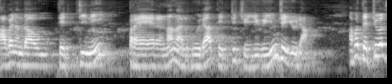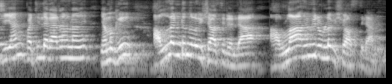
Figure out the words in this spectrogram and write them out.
അവൻ എന്താവും തെറ്റിന് പ്രേരണ നൽകൂല തെറ്റ് ചെയ്യുകയും ചെയ്യൂല. അപ്പോൾ തെറ്റുകൾ ചെയ്യാൻ പറ്റില്ല. കാരണം എന്താണ്? നമുക്ക് അല്ല ഉണ്ടെന്നുള്ള വിശ്വാസത്തിലല്ല അള്ളാഹുവിലുള്ള വിശ്വാസത്തിലാണ്.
